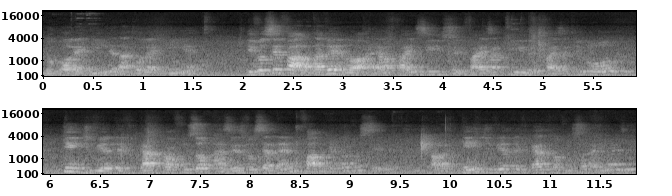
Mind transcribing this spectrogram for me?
do coleguinha, da coleguinha, e você fala, tá vendo? Ó, ela faz isso, ele faz aquilo, ele faz aquilo outro. Quem devia ter ficado com a função, às vezes você até não fala que é para você, né? Fala, quem devia ter ficado com a função é mais. Você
